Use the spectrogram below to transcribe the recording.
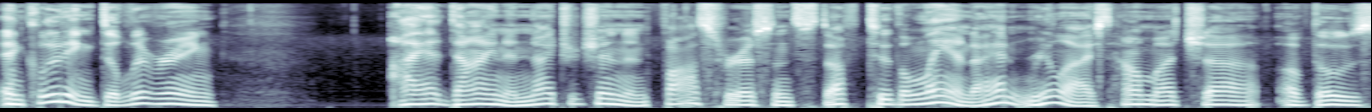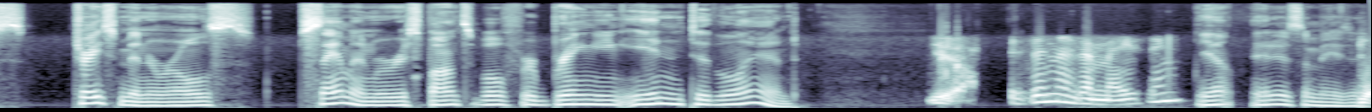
including delivering iodine and nitrogen and phosphorus and stuff to the land. I hadn't realized how much uh, of those trace minerals salmon were responsible for bringing into the land. Yeah. Isn't it amazing? Yeah, it is amazing. Yeah.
